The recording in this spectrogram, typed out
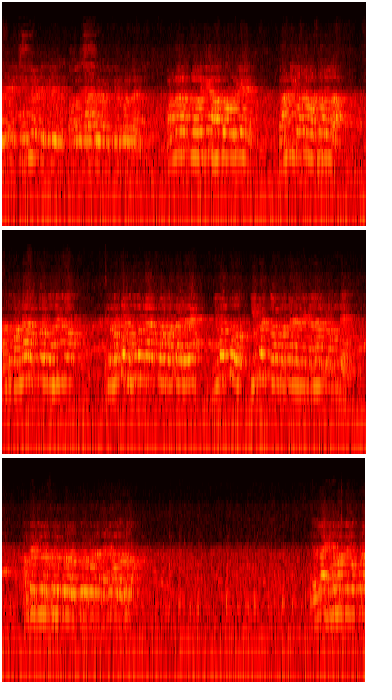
ಇದೇ ರೀತಿ ಹೇಳಿ ತಮ್ಮಲ್ಲಿ ಕಳಕಳಿಯಾಗಿ ಕೇಳ್ಕೊಳ್ತಾ ಇದ್ದೀನಿ ಬಂಗಾರಪ್ಪನವರಿಗೆ ಹಾಗೂ ಅವರಿಗೆ ಗಾಂಧಿ ಪದ ಹೊಸದಲ್ಲ. ಅಂದು ಬಂಗಾರಪ್ಪನವರು ಬಂದಿದ್ರು. ಇದ್ರ ಮತ್ತೆ ಮಧು ಬಂಗಾರಪ್ಪನವರು ಬರ್ತಾ ಇದ್ದಾರೆ. ಇವತ್ತು ಗೀತಕ್ಕನವರು ಬರ್ತಾ ಇದ್ದಾರೆ ನಿಮ್ಮೆಲ್ಲರೂ ಕೂಡ ಮುಂದೆ. ಅಂಬೆ ಜೀವನಸ್ಥರು ಕೂಡ ಧನ್ಯವಾದಗಳು. ಎಲ್ಲ ಹೆಣ್ಮಕ್ಳಿಗೂ ಕೂಡ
